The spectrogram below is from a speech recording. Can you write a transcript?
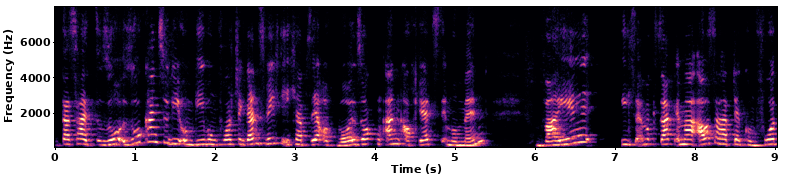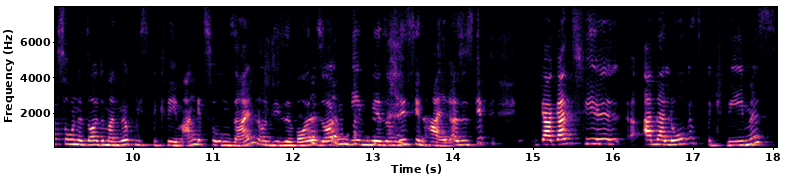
das halt so, so kannst du die Umgebung vorstellen. Ganz wichtig, ich habe sehr oft Wollsocken an, auch jetzt im Moment, weil ich sage immer, außerhalb der Komfortzone sollte man möglichst bequem angezogen sein und diese Wollsocken geben mir so ein bisschen Halt. Also es gibt da ganz viel analoges, bequemes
